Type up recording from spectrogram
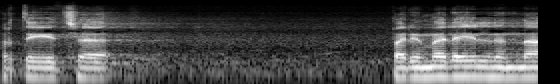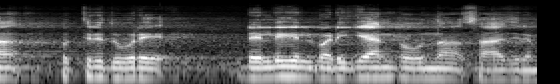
പ്രത്യേകിച്ച് പരുമലയിൽ നിന്ന് ഒത്തിരി ദൂരെ ഡൽഹിയിൽ പഠിക്കാൻ പോകുന്ന സാഹചര്യം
